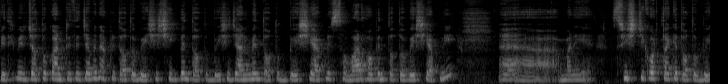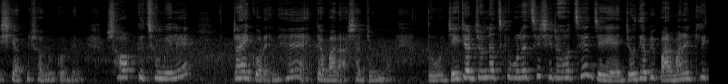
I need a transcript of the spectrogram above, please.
পৃথিবীর যত কান্ট্রিতে যাবেন, আপনি তত বেশি শিখবেন, তত বেশি জানবেন, তত বেশি আপনি সবার হবেন, তত বেশি আপনি মানে সৃষ্টিকর্তাকে তত বেশি আপনি স্মরণ করবেন। সব কিছু মিলে ট্রাই করেন হ্যাঁ একটা বার আসার জন্য। তো যেইটার জন্য আজকে বলেছি, সেটা হচ্ছে যে যদি আপনি পার্মানেন্টলি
